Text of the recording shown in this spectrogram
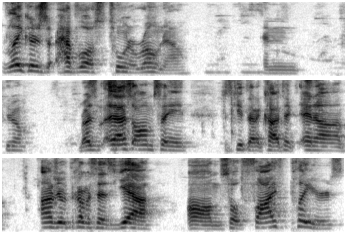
Lakers have lost two in a row now and you know that's, that's all I'm saying just keep that in context and uh Andre with the comment says, yeah. Um, so five players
